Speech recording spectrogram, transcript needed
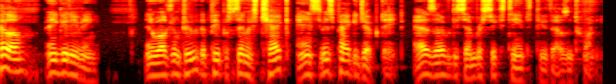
Hello and good evening, and welcome to the People Stimulus Check and Stimulus Package Update as of December 16th, 2020.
